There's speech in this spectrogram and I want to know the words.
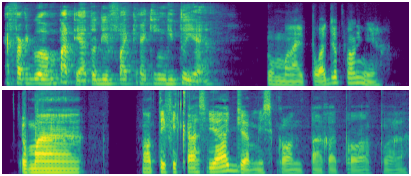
efek 24 ya atau di flight tracking gitu ya? Cuma itu aja paling ya. Cuma notifikasi aja miskontak atau apa.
